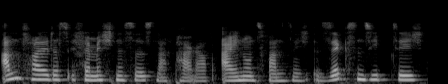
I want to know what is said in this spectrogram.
Anfall des Vermächtnisses nach 2176,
